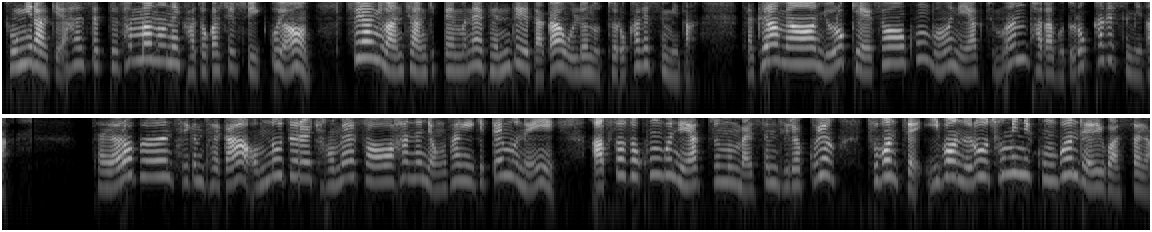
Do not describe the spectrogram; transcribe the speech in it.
동일하게 한 세트 3만원에 가져가실 수 있고요. 수량이 많지 않기 때문에 밴드에다가 올려놓도록 하겠습니다. 자, 그러면 이렇게 해서 콩분 예약 주문 받아보도록 하겠습니다. 자, 여러분, 지금 제가 업로드를 겸해서 하는 영상이기 때문에 앞서서 콩분 예약 주문 말씀드렸고요. 두 번째, 2번으로 초미니 콩분 데리고 왔어요.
